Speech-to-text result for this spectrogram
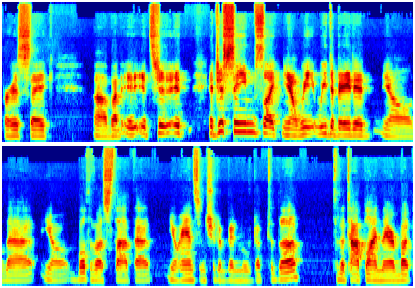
for his sake. Uh, but it, it's just it it just seems like you know we we debated you know that you know both of us thought that you know Hansen should have been moved up to the to the top line there, but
